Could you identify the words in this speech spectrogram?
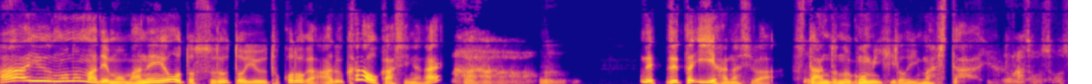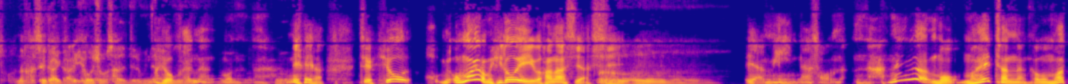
ああいうものまでも真似ようとするというところがあるからおかしいんじゃない？うん。で、絶対いい話は、スタンドのゴミ拾いました。あ、そうそうそう。なんか世界から表彰されてるみたいな。よくな、もううんいやいや、違う、お前らも拾えいう話やし、うんうんいや、みんなそんな、何が、もう、まえちゃんなんかもう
